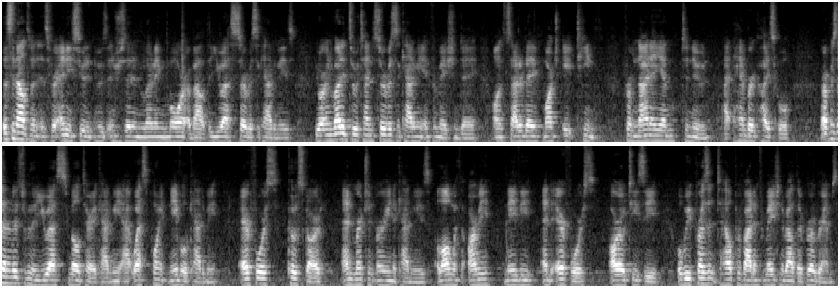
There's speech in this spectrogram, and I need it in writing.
This announcement is for any student who is interested in learning more about the U.S. Service Academies. You are invited to attend Service Academy Information Day on Saturday, March 18th from 9 a.m. to noon at Hamburg High School. Representatives from the U.S. Military Academy at West Point Naval Academy, Air Force, Coast Guard, and Merchant Marine Academies, along with Army, Navy, and Air Force, ROTC, will be present to help provide information about their programs.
